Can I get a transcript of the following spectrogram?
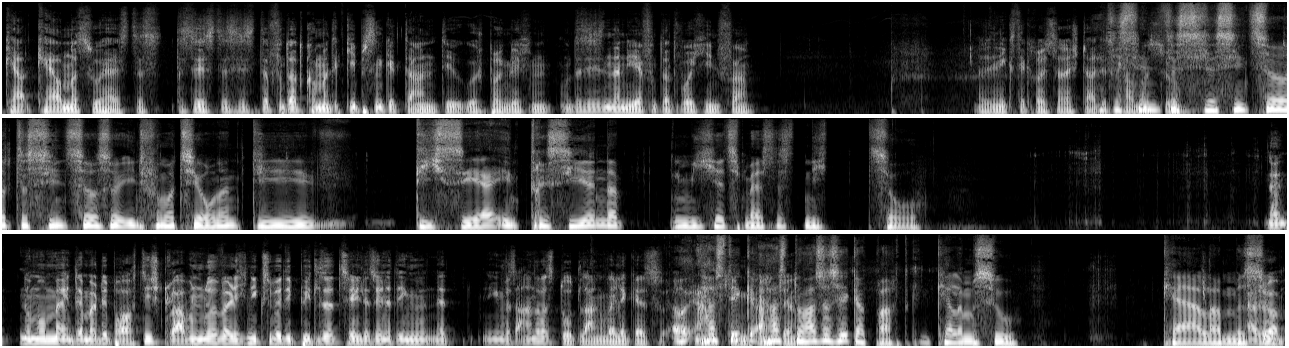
Kal- Kalamazoo heißt das. Das ist, das ist, von dort kommen die Gibson getan, die ursprünglichen. Und das ist in der Nähe von dort, wo ich hinfahre. Also die nächste größere Stadt ist Das sind, Kalamazoo. das, das sind so, das sind so, so Informationen, die dich sehr interessieren, aber mich jetzt meistens nicht so. Nein, nur Moment einmal, du brauchst nicht glauben, nur weil ich nichts über die Beatles erzähle, dass ich nicht, irgend- nicht irgendwas anderes totlangweiliges Oh, hast du, erzählen hast, du hast es eh gebracht. Kalamazoo. Kalamazoo. Also,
